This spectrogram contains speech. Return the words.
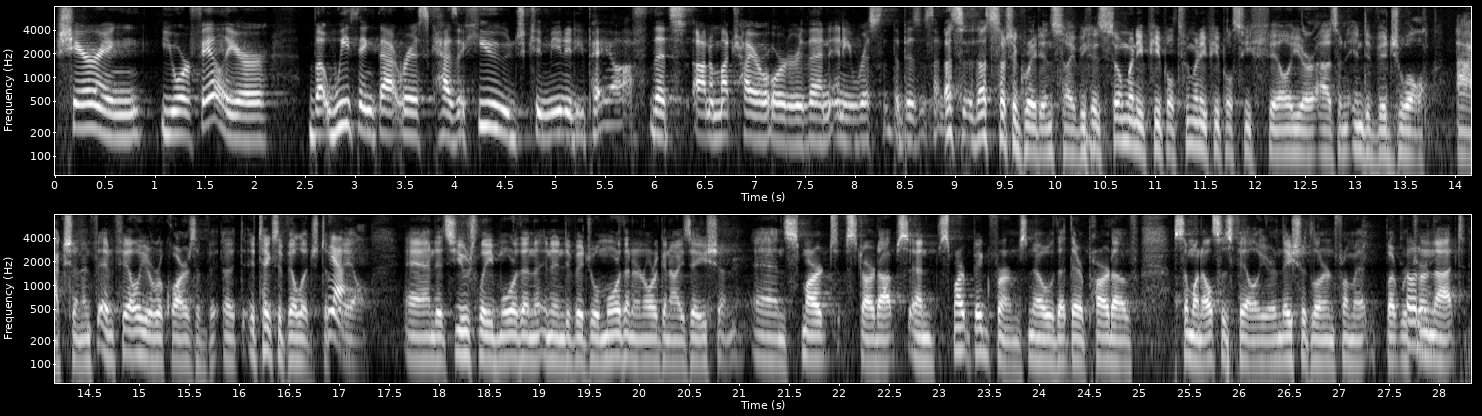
sharing your failure but we think that risk has a huge community payoff that's on a much higher order than any risk that the business undertakes. That's, that's such a great insight because so many people, too many people see failure as an individual action, and, and failure requires, a, it takes a village to yeah. fail and it's usually more than an individual, more than an organization. And smart startups and smart big firms know that they're part of someone else's failure, and they should learn from it, but return totally. that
